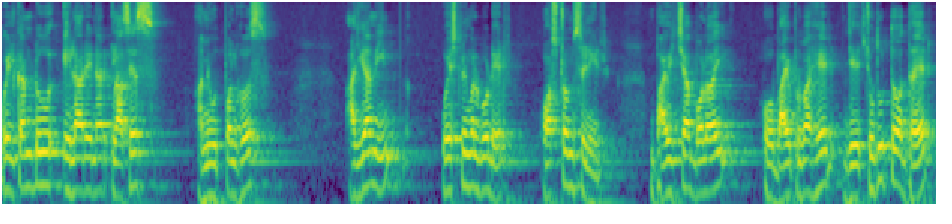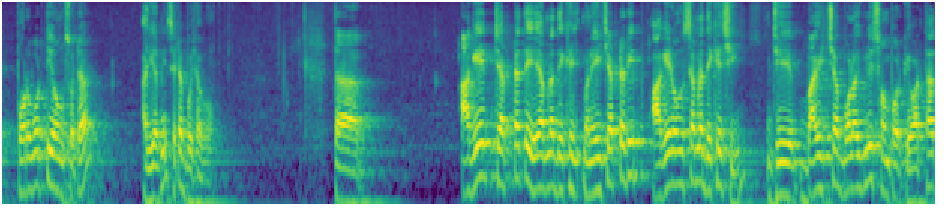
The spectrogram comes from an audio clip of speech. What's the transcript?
Welcome to LR NR classes আমি উৎপল ঘোষ। আজকে আমি ওয়েস্ট বেঙ্গল বোর্ডের অষ্টম শ্রেণির বায়ুচাপ বলয় ও বায়ুপ্রবাহের যে চতুর্থ অধ্যায়ের পরবর্তী অংশটা আজকে আমি সেটা বোঝাবো। তা আগের চ্যাপ্টারতে আমরা দেখে মানে এই চ্যাপ্টারই আগের অংশে আমরা দেখেছি যে বায়ুচাপ বলয়গুলি সম্পর্কে, অর্থাৎ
